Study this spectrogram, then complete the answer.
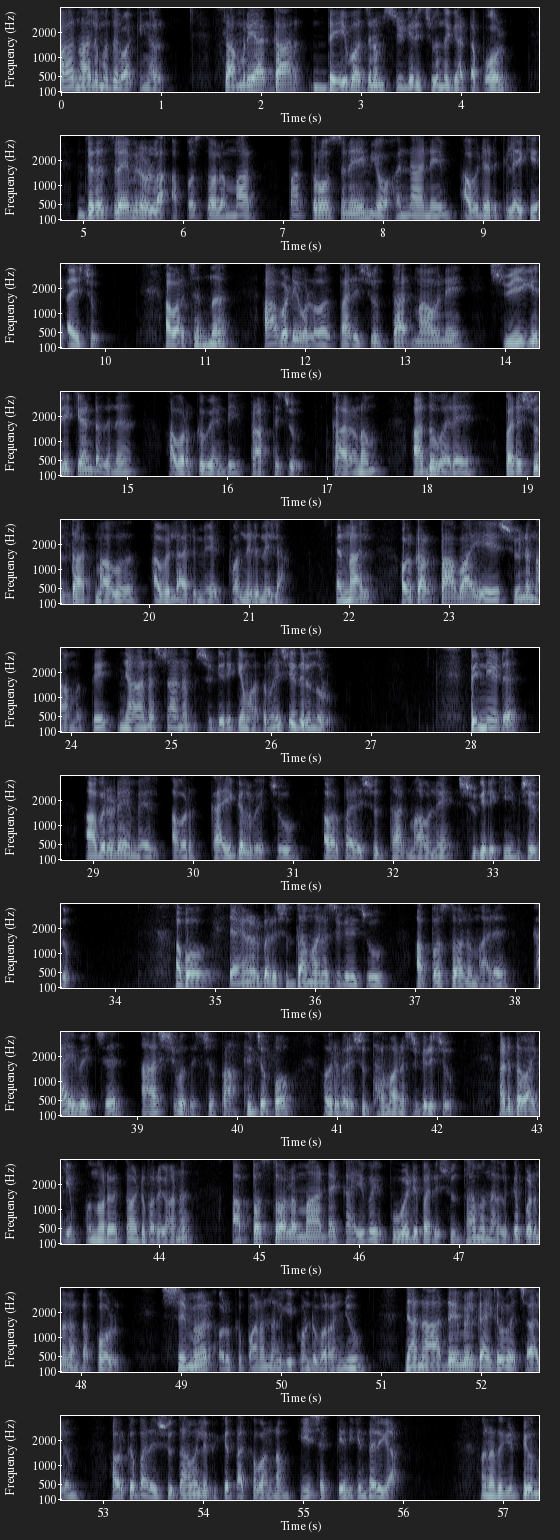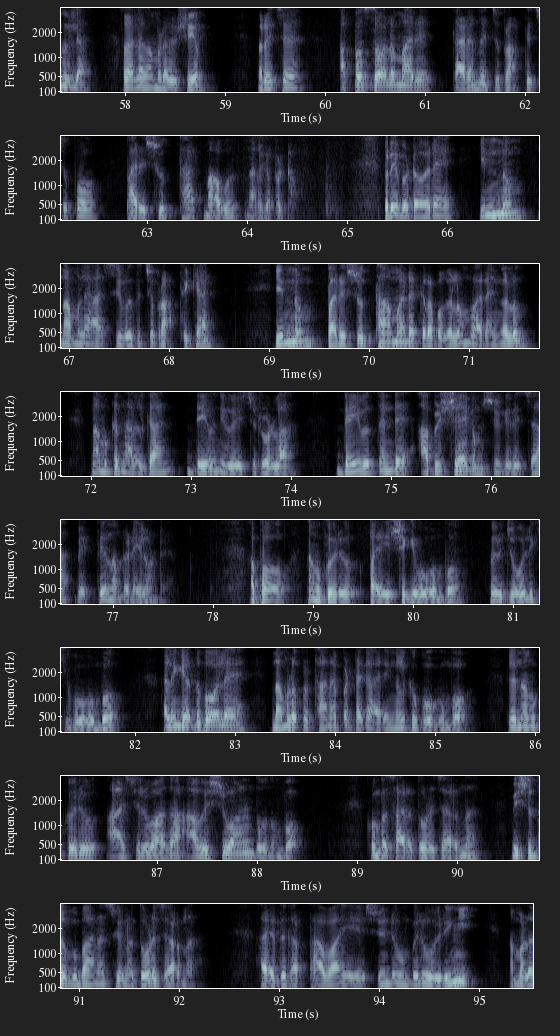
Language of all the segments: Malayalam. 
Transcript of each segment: പതിനാല് മുതൽ വാക്യങ്ങൾ. സമറിയാക്കാർ ദൈവവചനം സ്വീകരിച്ചുവെന്ന് കേട്ടപ്പോൾ ജെറുസലേമിലുള്ള അപ്പസ്തോലന്മാർ പത്രോസിനെയും യോഹന്നാനെയും അവരുടെ അടുക്കിലേക്ക് അയച്ചു. അവർ ചെന്ന് അവിടെയുള്ളവർ പരിശുദ്ധാത്മാവിനെ സ്വീകരിക്കേണ്ടതിന് അവർക്ക് വേണ്ടി പ്രാർത്ഥിച്ചു. കാരണം അതുവരെ പരിശുദ്ധാത്മാവ് അവരിലാരുമേൽ വന്നിരുന്നില്ല. എന്നാൽ അവർ കർത്താവായ യേശുവിന്റെ നാമത്തെ ജ്ഞാനസ്നാനം സ്വീകരിക്കുക മാത്രമേ ചെയ്തിരുന്നുള്ളൂ. പിന്നീട് അവരുടെ മേൽ അവർ കൈകൾ വെച്ചു അവർ പരിശുദ്ധാത്മാവിനെ സ്വീകരിക്കുകയും ചെയ്തു. അപ്പോൾ എങ്ങനെ ഒരു പരിശുദ്ധാത്മാവിനെ സ്വീകരിച്ചു? അപ്പസ്തോലന്മാർ കൈവച്ച് ആശീർവദിച്ച് പ്രാർത്ഥിച്ചപ്പോൾ അവർ പരിശുദ്ധാത്മാവിനെ സ്വീകരിച്ചു. അടുത്ത വാക്യം ഒന്നുകൂടെ വ്യക്തമായിട്ട് പറയുവാണ്. അപ്പസ്തോലന്മാരുടെ കൈവയ്പ് വഴി പരിശുദ്ധാമ നൽകപ്പെടുന്ന കണ്ടപ്പോൾ ഷെമോൻ അവർക്ക് പണം നൽകിക്കൊണ്ട് പറഞ്ഞു ഞാൻ ആരുടെ മേൽ കൈകൾ വെച്ചാലും അവർക്ക് പരിശുദ്ധാമം ലഭിക്കത്തക്കവണ്ണം ഈ ശക്തി എനിക്കും തരിക. അവനത് കിട്ടിയൊന്നുമില്ല. അതല്ല നമ്മുടെ വിഷയം. മറിച്ച് അപ്പസ്തോലന്മാർ കരം വെച്ച് പ്രാർത്ഥിച്ചപ്പോൾ പരിശുദ്ധാത്മാവ് നൽകപ്പെട്ടു. പ്രിയപ്പെട്ടവരെ ഇന്നും നമ്മളെ ആശീർവദിച്ച് പ്രാർത്ഥിക്കാൻ ഇന്നും പരിശുദ്ധാമയുടെ കൃപകളും വരങ്ങളും നമുക്ക് നൽകാൻ ദൈവം നിയോഗിച്ചിട്ടുള്ള ദൈവത്തിന്റെ അഭിഷേകം സ്വീകരിച്ച വ്യക്തികൾ നമ്മുടെ ഇടയിലുണ്ട്. അപ്പോൾ നമുക്കൊരു പരീക്ഷയ്ക്ക് പോകുമ്പോൾ ഒരു ജോലിക്ക് പോകുമ്പോൾ അല്ലെങ്കിൽ അതുപോലെ നമ്മൾ പ്രധാനപ്പെട്ട കാര്യങ്ങൾക്ക് പോകുമ്പോൾ അല്ലെങ്കിൽ നമുക്കൊരു ആശീർവാദം ആവശ്യമാണെന്ന് തോന്നുമ്പോൾ കുംഭസാരത്തോട് ചേർന്ന് വിശുദ്ധ കുർബാന സ്വീകരണത്തോട് ചേർന്ന്. അതായത് കർത്താവായ യേശുവിന്റെ മുമ്പിൽ ഒരുങ്ങി നമ്മൾ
